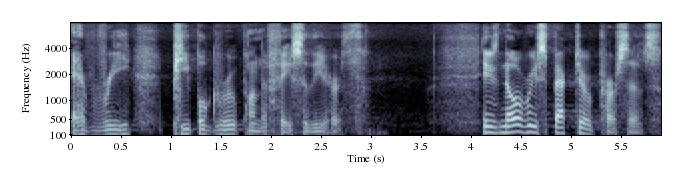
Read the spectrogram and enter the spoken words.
every people group on the face of the earth? He's no respecter of persons.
